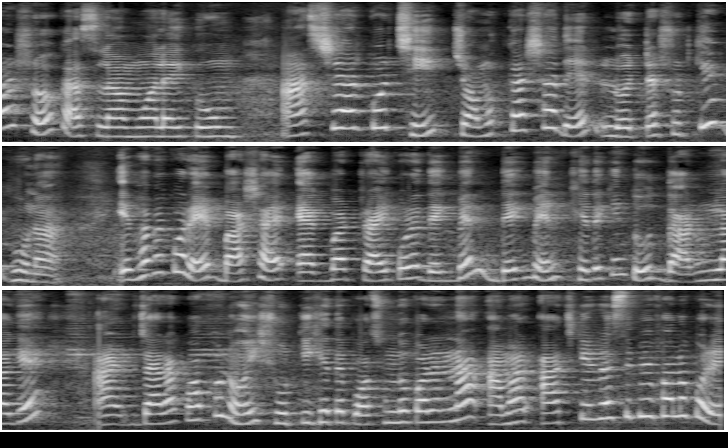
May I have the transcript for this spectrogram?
দর্শক, আসসালামু আলাইকুম। আজ শেয়ার করছি চমৎকার স্বাদের লইট্টা শুটকি ভুনা। এভাবে করে বাসায় একবার ট্রাই করে দেখবেন দেখবেন খেতে কিন্তু দারুণ লাগে। আর যারা কখনোই শুটকি খেতে পছন্দ করেন না, আমার আজকের রেসিপি ফলো করে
